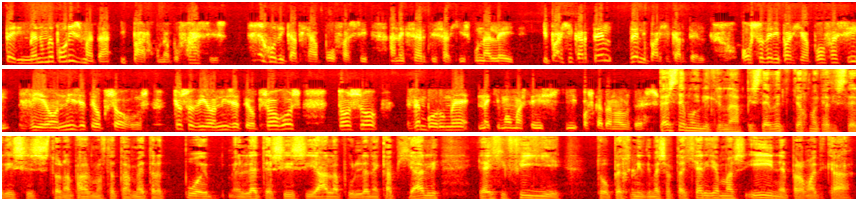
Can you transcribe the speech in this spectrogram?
Περιμένουμε πορίσματα. Υπάρχουν αποφάσεις. Δεν έχω δει κάποια απόφαση ανεξάρτητης αρχής που να λέει υπάρχει καρτέλ, δεν υπάρχει καρτέλ. Όσο δεν υπάρχει απόφαση, διαιωνίζεται ο ψόγος. Και όσο διαιωνίζεται ο ψόγος, τόσο δεν μπορούμε να κοιμόμαστε ήσυχοι ως καταναλωτές. Πετε μου ειλικρινά, πιστεύετε ότι έχουμε καθυστερήσεις στο να πάρουμε αυτά τα μέτρα που ε, λέτε εσείς ή άλλα που λένε κάποιοι άλλοι, έχει φύγει το παιχνίδι μέσα από τα χέρια μας ή είναι πραγματικά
